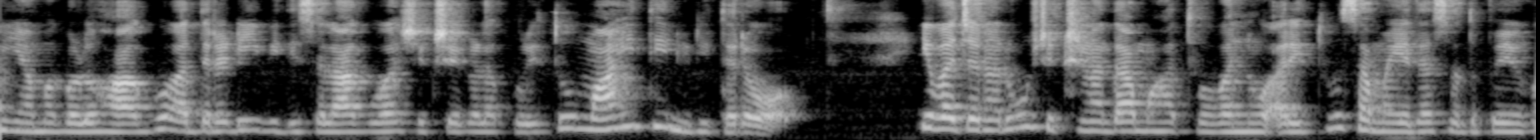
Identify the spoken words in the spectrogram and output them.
ನಿಯಮಗಳು ಹಾಗೂ ಅದರಡಿ ವಿಧಿಸಲಾಗುವ ಶಿಕ್ಷೆಗಳ ಕುರಿತು ಮಾಹಿತಿ ನೀಡಿದರು. ಯುವ ಜನರು ಶಿಕ್ಷಣದ ಮಹತ್ವವನ್ನು ಅರಿತು ಸಮಯದ ಸದುಪಯೋಗ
